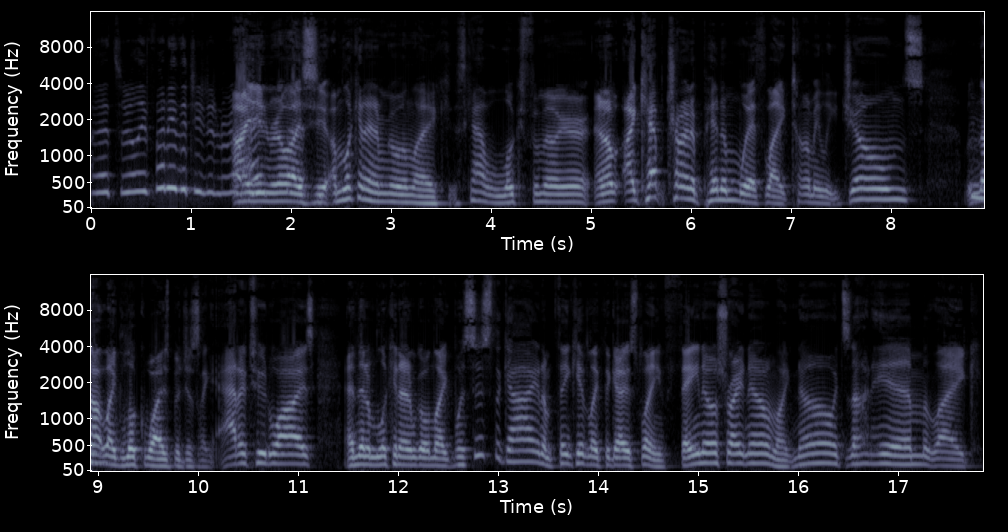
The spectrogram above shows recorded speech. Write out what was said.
That's really funny that you didn't realize. I didn't realize he, I'm looking at him going like this guy looks familiar, and I, I kept trying to pin him with like Tommy Lee Jones, not mm-hmm. like look wise, but just like attitude wise. And then I'm looking at him going like, was this the guy? And I'm thinking like the guy who's playing Thanos right now. I'm like, no, it's not him. Like,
